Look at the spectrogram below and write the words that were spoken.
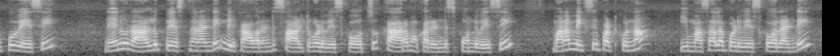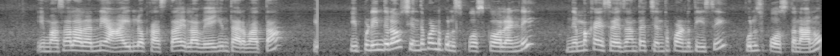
ఉప్పు వేసి నేను రాళ్ళు వేస్తున్నానండి మీరు కావాలంటే సాల్ట్ కూడా వేసుకోవచ్చు. కారం ఒక రెండు స్పూన్లు వేసి మనం మిక్సీ పట్టుకున్న ఈ మసాలా పొడి వేసుకోవాలండి. ఈ మసాలాలన్నీ ఆయిల్లో కాస్త ఇలా వేగిన తర్వాత ఇప్పుడు ఇందులో చింతపండు పులుసు పోసుకోవాలండి. నిమ్మకాయ సైజ్ అంతా చింతపండు తీసి పులుసు పోస్తున్నాను.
